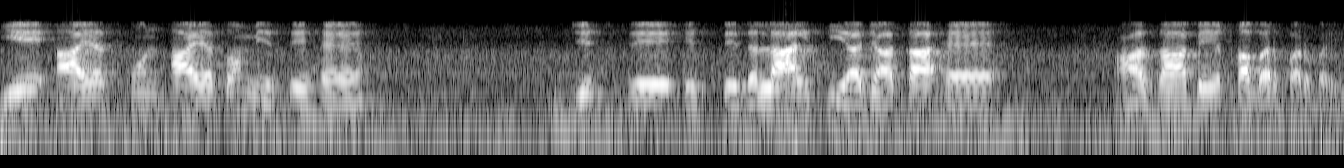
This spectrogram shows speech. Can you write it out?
یہ آیت ان آیتوں میں سے ہے جس سے استدلال کیا جاتا ہے عذاب قبر پر۔ بھائی،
